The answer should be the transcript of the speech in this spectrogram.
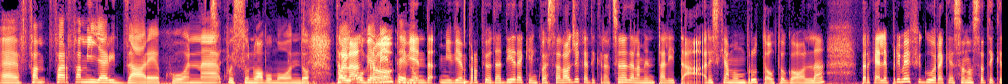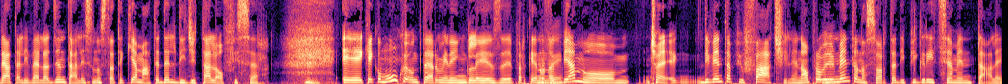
eh, fam- far familiarizzare con sì. questo nuovo mondo. Poi Tra ovviamente mi, no... viene da, mi viene proprio da dire che in questa logica di creazione della mentalità rischiamo un brutto autogol perché le prime figure che sono state create a livello aziendale sono state chiamate del digital officer officer mm. e che comunque è un termine inglese perché non sì. abbiamo, cioè diventa più facile, no? probabilmente mm. una sorta di pigrizia mentale.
